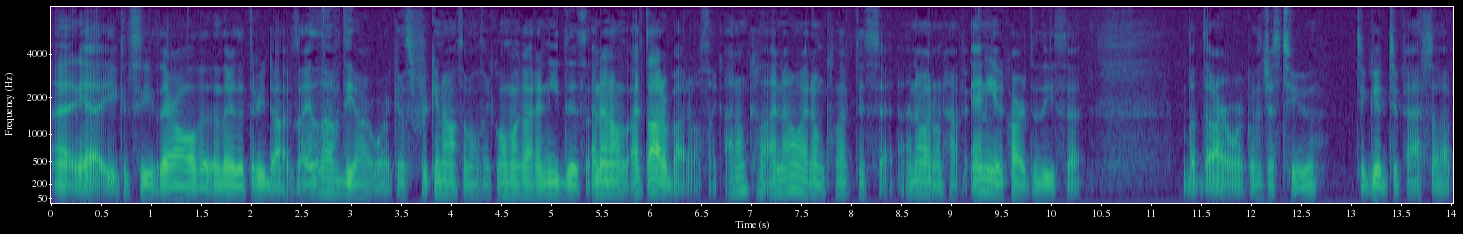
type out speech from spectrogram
And yeah, you can see they're all the, they're the three dogs. I love the artwork. It's freaking awesome. I was like, oh my god, I need this. And then I, was, I thought about it. I was like, I don't, I know I don't collect this set. I know I don't have any cards of these set. But the artwork was just too, too good to pass up.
